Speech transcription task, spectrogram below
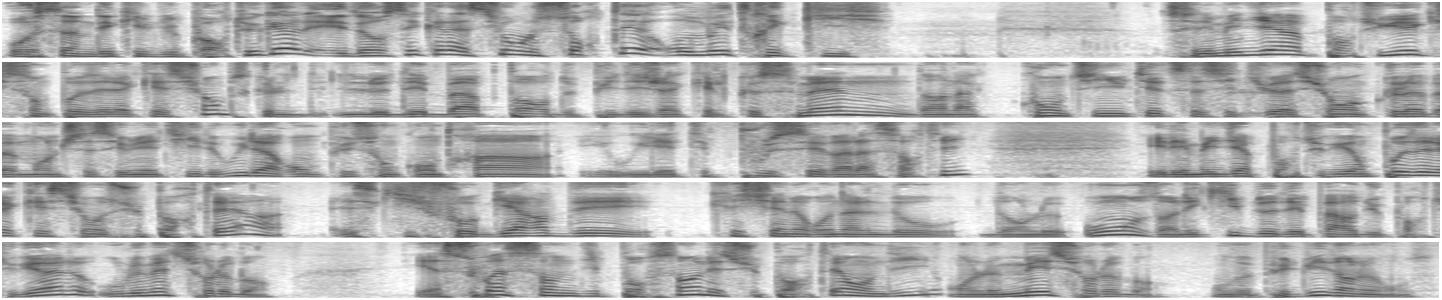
au sein de l'équipe du Portugal? Et dans ces cas-là, si on le sortait, on mettrait qui? C'est les médias portugais qui sont posé la question, parce que le, débat porte depuis déjà quelques semaines dans la continuité de sa situation en club à Manchester United, où il a rompu son contrat et où il a été poussé vers la sortie. Et les médias portugais ont posé la question aux supporters est-ce qu'il faut garder Cristiano Ronaldo dans le 11, dans l'équipe de départ du Portugal, ou le mettre sur le banc? Et à 70%, les supporters ont dit on le met sur le banc, on veut plus de lui dans le 11.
